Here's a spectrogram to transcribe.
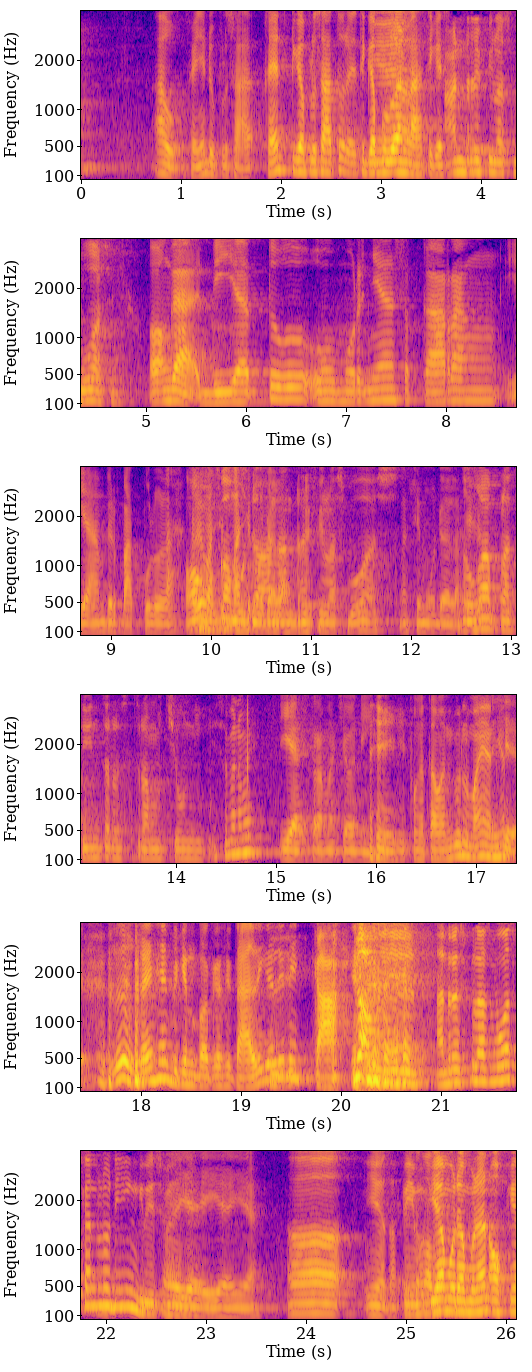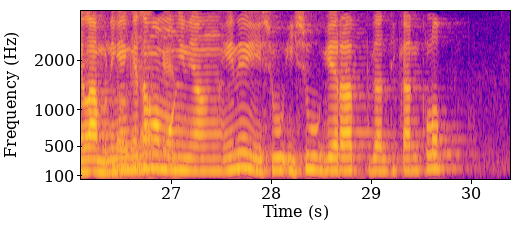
Au, kayaknya 21. Kayaknya 31 lah, 30-an lah, 3 Andre Villas Boas sih. Oh enggak, dia tuh umurnya sekarang ya hampir 40 lah. Oh, Tapi masih enggak masih muda muda lah. Andre Villas Boas. Masih muda lah. Atau enggak pelatih Inter Stramaccioni. Eh, Siapa namanya? Iya, Stramaccioni. Hei, pengetahuan gue lumayan kan? Iya. Lu kayaknya bikin podcast Itali kali nih. Kagak men. Andres Villas Boas kan dulu di Inggris Oh men. iya iya iya. Eh, iya tapi Itu ya mudah-mudahan oke lah. Mendingan kita oke. ngomongin yang ini isu-isu Gerard gantikan Klopp.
